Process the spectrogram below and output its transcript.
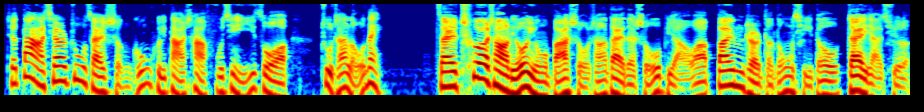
这大仙儿住在省工会大厦附近一座。住宅楼内，在车上，刘勇把手上戴的手表啊、扳指等东西都摘下去了，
